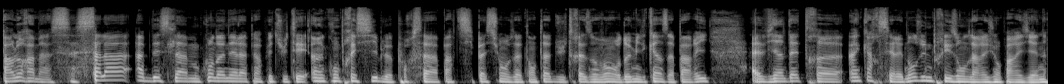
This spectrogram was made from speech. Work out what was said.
par le Hamas. Salah Abdeslam, condamné à la perpétuité incompressible pour sa participation aux attentats du 13 novembre 2015 à Paris, vient d'être euh, incarcéré dans une prison de la région parisienne.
